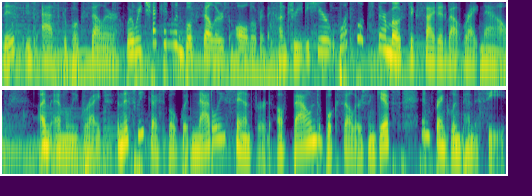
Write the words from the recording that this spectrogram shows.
This is Ask a Bookseller, where we check in with booksellers all over the country to hear what books they're most excited about right now. I'm Emily Bright, and this week I spoke with Natalie Sanford of Bound Booksellers and Gifts in Franklin, Tennessee.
